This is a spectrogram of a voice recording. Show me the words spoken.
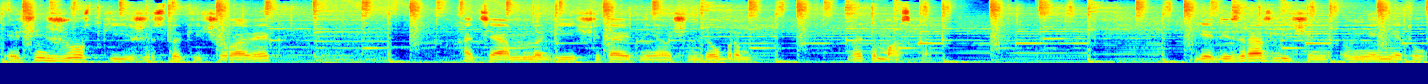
Я очень жесткий и жестокий человек, хотя многие считают меня очень добрым, но это маска. Я безразличен, у меня нету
